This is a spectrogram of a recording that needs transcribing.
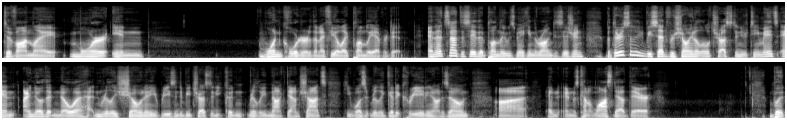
to Vonleh more in one quarter than I feel like Plumlee ever did. And that's not to say that Plumlee was making the wrong decision, but there is something to be said for showing a little trust in your teammates. And I know that Noah hadn't really shown any reason to be trusted. He couldn't really knock down shots. He wasn't really good at creating on his own, uh, and and was kind of lost out there. But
